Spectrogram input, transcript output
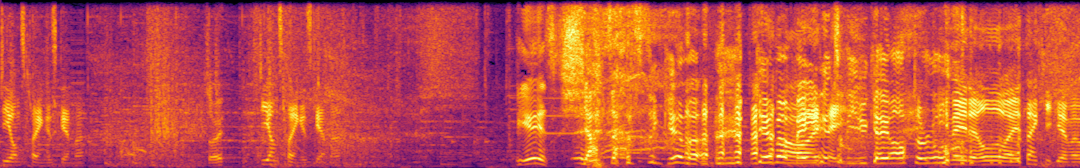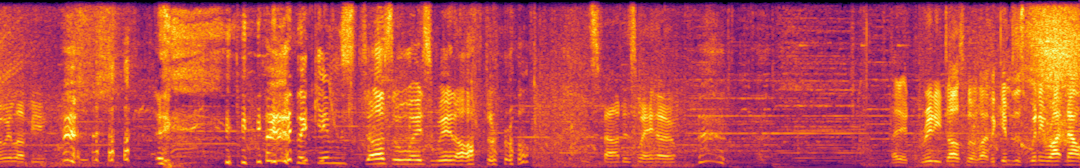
Deon's playing as GimR. Sorry? Deon's playing as GimR. He is. Shout outs to GimR. GimR Oh, made it to the UK after all. He made it all the way. Thank you, GimR. We love you. the Gims does always win after all. He's found his way home. And it really does look like the Gims is winning right now.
